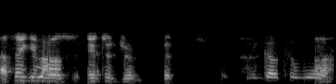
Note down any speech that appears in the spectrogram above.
I think it was inter. We go to war.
